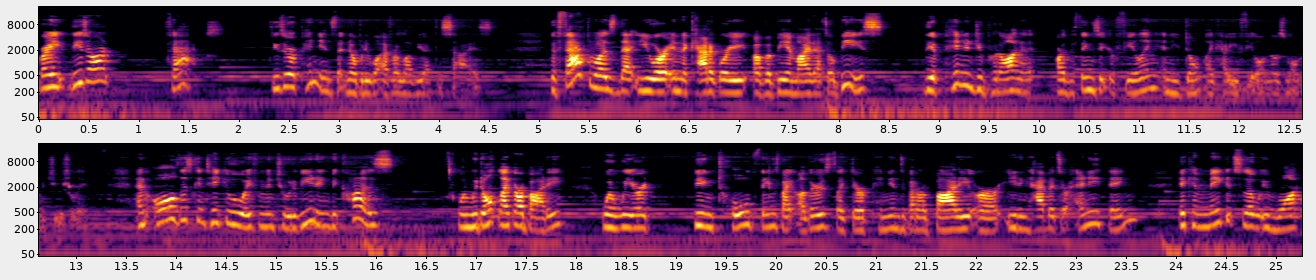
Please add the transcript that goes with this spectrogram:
Right? These aren't facts. These are opinions that nobody will ever love you at this size. The fact was that you are in the category of a BMI that's obese. The opinions you put on it are the things that you're feeling, and you don't like how you feel in those moments usually. And all this can take you away from intuitive eating because when we don't like our body, when we are being told things by others, like their opinions about our body or our eating habits or anything, it can make it so that we want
